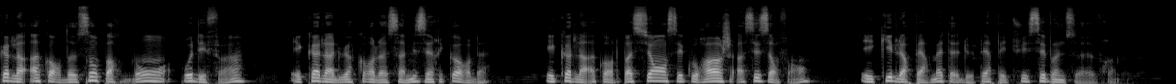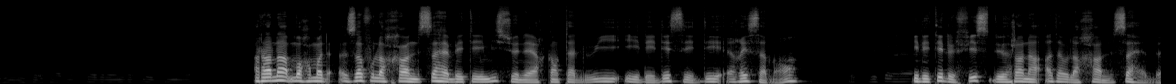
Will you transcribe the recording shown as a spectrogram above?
Qu'Allah accorde son pardon aux défunts et qu'Allah lui accorde sa miséricorde et qu'Allah accorde patience et courage à ses enfants et qu'il leur permette de perpétuer ses bonnes œuvres. Rana Mohammad Zafullah Khan Saheb était missionnaire quant à lui il est décédé récemment. Il était le fils de Rana Ataullah Khan Saheb.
